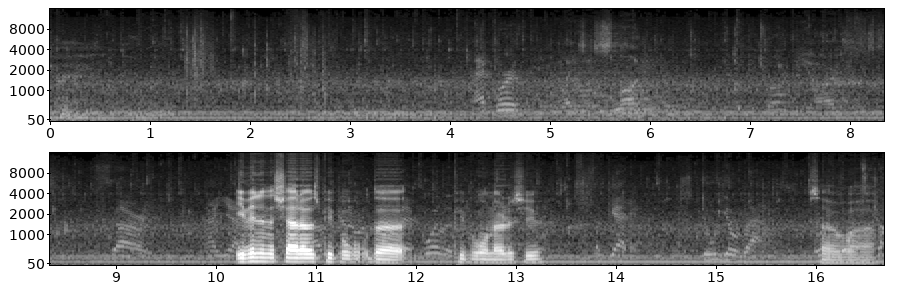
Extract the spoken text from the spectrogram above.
Okay. Hackworth, place is slug. Get your patrol in the yard. Sorry. Not yet. Even in the shadows, people the people will notice you. Forget it. Just do your rap. So uh,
